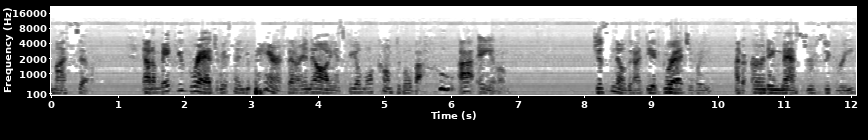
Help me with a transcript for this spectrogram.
myself. Now, to make you graduates and your parents that are in the audience feel more comfortable about who I am, just know that I did graduate I've earned a master's degree,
